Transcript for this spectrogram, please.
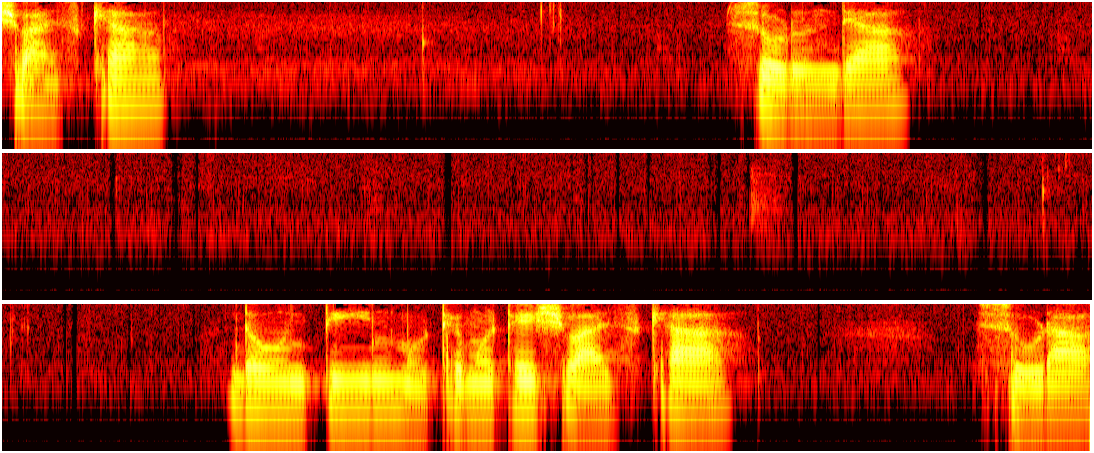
श्वास घ्या. सोडून द्या. दोन तीन मोठे मोठे श्वास घ्या. सोडा.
